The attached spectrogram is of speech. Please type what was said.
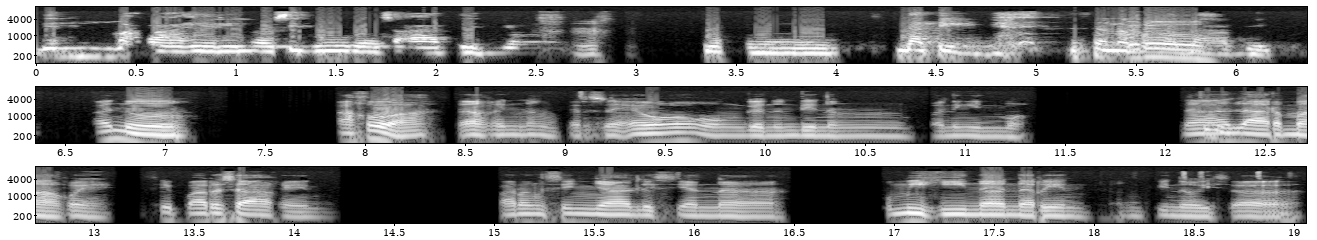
din marahil or siguro sa atin yung, yung dating na Pero-. Ano, ako ah, sa akin lang personal. Ewan ko kung ganun din ang paningin mo. Naalarma ako eh. Kasi para sa akin, parang sinyalis yan na humihina na rin ang Pinoy sa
